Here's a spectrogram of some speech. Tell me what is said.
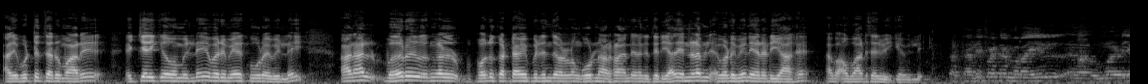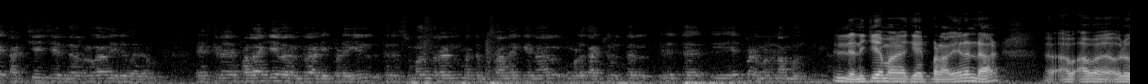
அதை விட்டு தருமாறு எச்சரிக்கவும் இல்லை எவருமே கூறவில்லை. ஆனால் வேறு எங்கள் பொது கட்டமைப்பில் இருந்தவர்களும் கூறினார்களா என்று எனக்கு தெரியாது. என்னிடம் எவருமே நேரடியாக அவ்- அவ்வாறு தெரிவிக்கவில்லை. தனிப்பட்ட முறையில் உங்களுடைய கட்சியைச் சேர்ந்தவர்களால் இருவரும். ஏற்கனவே பழகியவர் என்ற அடிப்படையில் திரு சுமந்திரன் மற்றும் சாணக்கியனால் உங்களுக்கு அச்சுறுத்தல் இருக்க ஏற்படும் என்று நம்புகிறீர்கள்? இல்லை நிச்சயமாக ஏற்படாது. ஏனென்றால் ஒரு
